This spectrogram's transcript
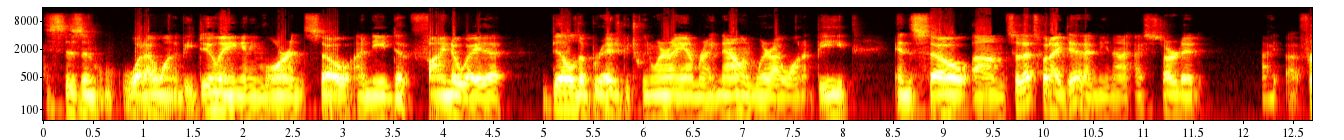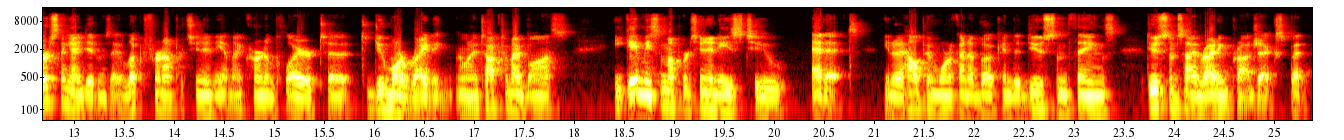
this isn't what I want to be doing anymore. And so I need to find a way to build a bridge between where I am right now and where I want to be. And so, um, so that's what I did. I mean, I, I started. I, uh, first thing I did was I looked for an opportunity at my current employer to to do more writing. And when I talked to my boss, he gave me some opportunities to edit, you know, to help him work on a book and to do some things do some side writing projects. But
